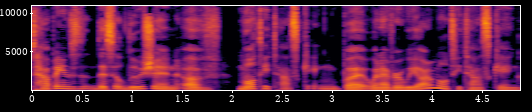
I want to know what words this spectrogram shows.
tapping into this illusion of multitasking. But whenever we are multitasking,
